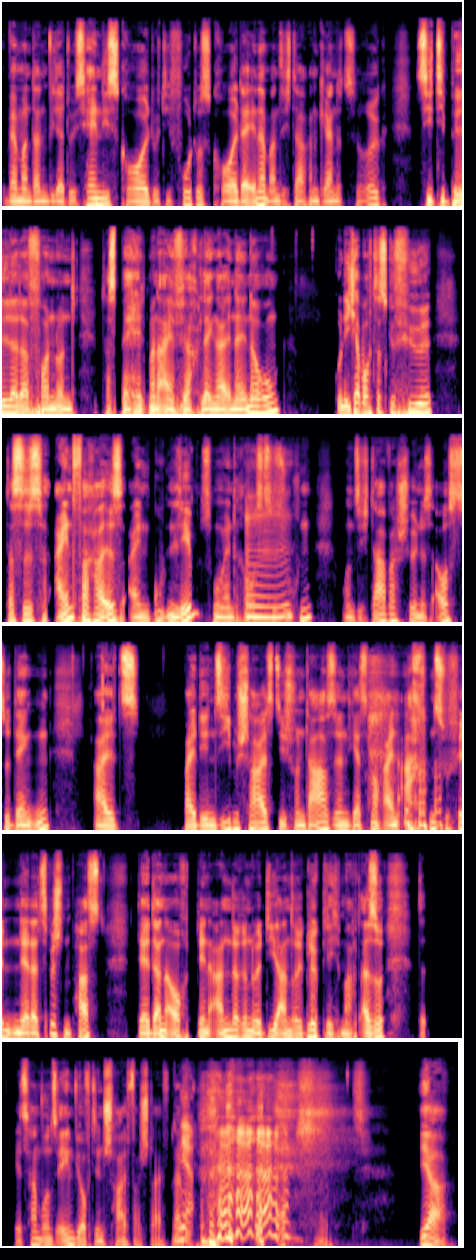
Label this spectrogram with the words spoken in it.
wenn man dann wieder durchs Handy scrollt, durch die Fotos scrollt, erinnert man sich daran gerne zurück, sieht die Bilder davon und das behält man einfach länger in Erinnerung. Und ich habe auch das Gefühl, dass es einfacher ist, einen guten Lebensmoment rauszusuchen mhm. und sich da was Schönes auszudenken, als bei den sieben Schals, die schon da sind, jetzt noch einen achten zu finden, der dazwischen passt, der dann auch den anderen oder die andere glücklich macht. Also jetzt haben wir uns irgendwie auf den Schal versteift. Ja. ja,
